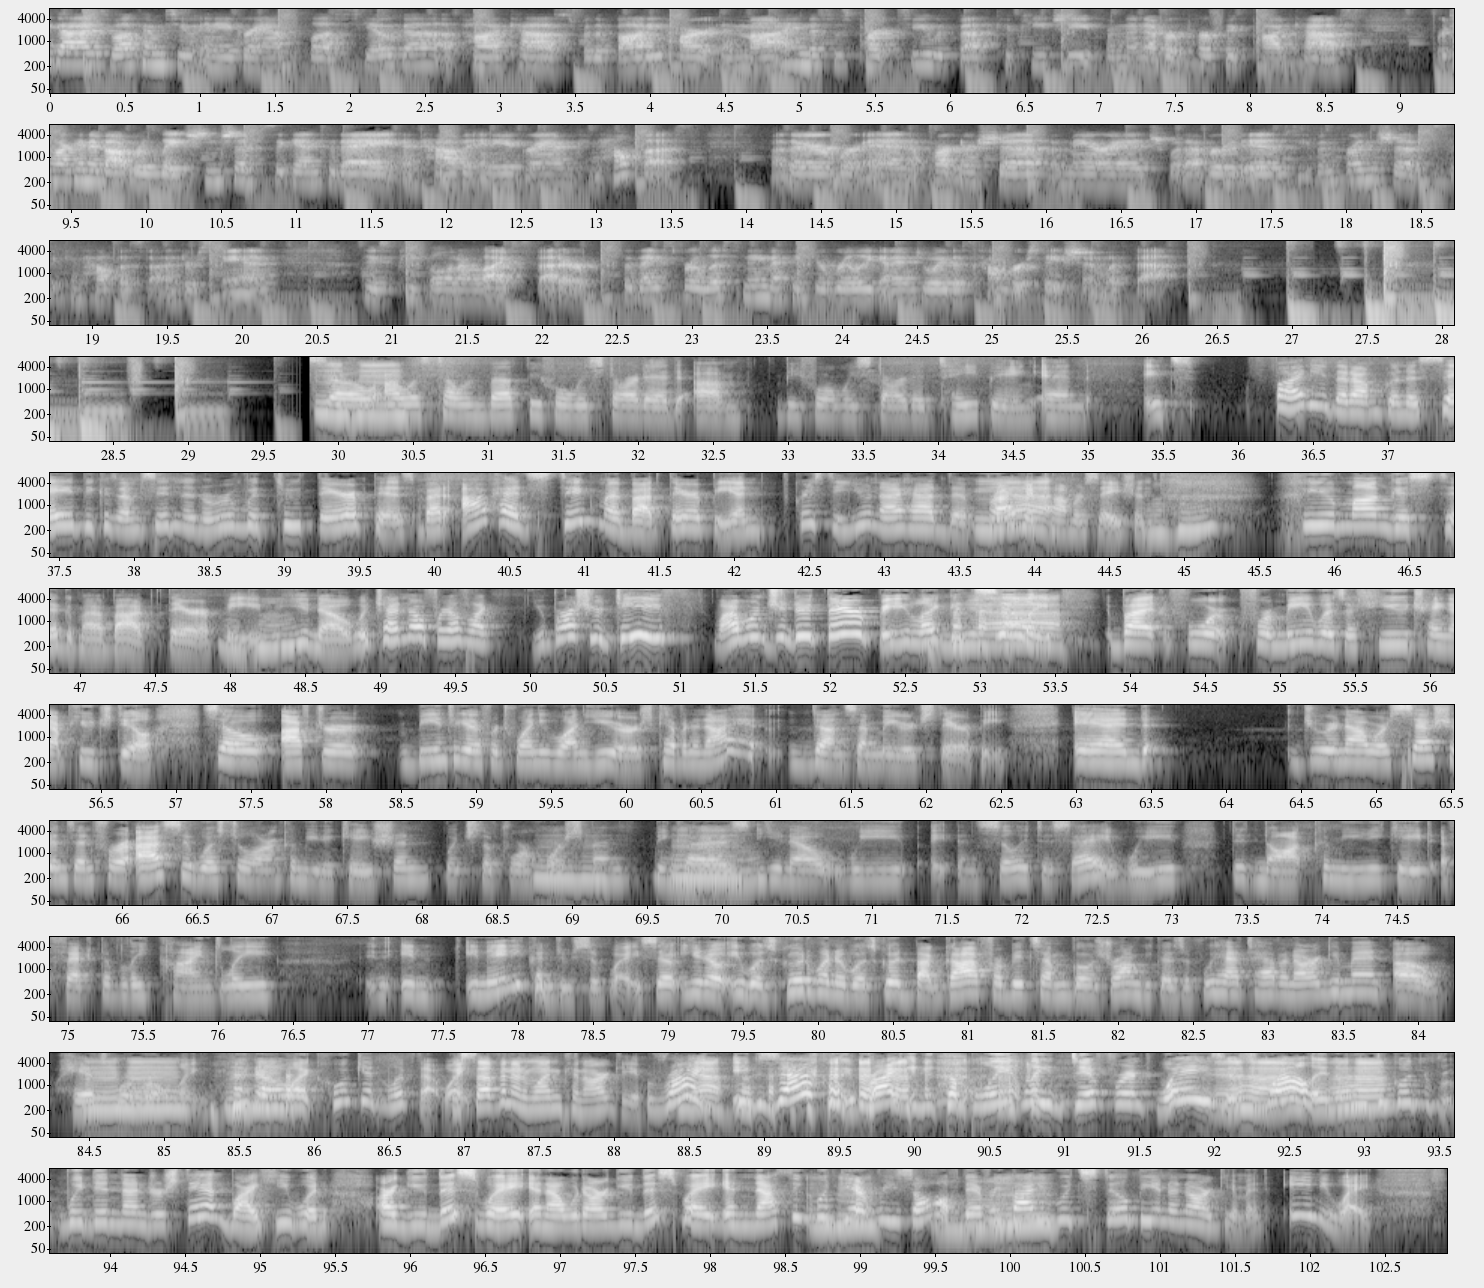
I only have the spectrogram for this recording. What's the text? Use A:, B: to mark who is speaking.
A: Hey guys, welcome to Enneagram Plus Yoga, a podcast for the body, heart, and mind. This is part two with Beth Capici from the Never Perfect podcast. We're talking about relationships again today and how the Enneagram can help us, whether we're in a partnership, a marriage, whatever it is, even friendships, it can help us to understand those people in our lives better. So thanks for listening. I think you're really going to enjoy this conversation with Beth.
B: So mm-hmm. I was telling Beth before we started, um, before we started taping, and it's funny that I'm going to say because I'm sitting in a room with two therapists, but I've had stigma about therapy, and Christy, you and I had the yeah. private conversations. Mm-hmm. Humongous stigma about therapy, mm-hmm. you know, which I know for you, like you brush your teeth. Why wouldn't you do therapy? Like it's yeah. silly. But for for me, it was a huge hang up, huge deal. So after being together for 21 years, Kevin and I have done some marriage therapy. And during our sessions, and for us, it was to learn communication, which the 4 mm-hmm. horsemen, because, mm-hmm. you know, we, and silly to say, we did not communicate effectively, kindly, in, in in any conducive way. So you know, it was good when it was good, but God forbid something goes wrong because if we had to have an argument, oh, heads mm-hmm. were rolling. You know, like who can live that way?
C: Seven and one can argue,
B: right? Yeah. exactly, right, in completely different ways uh-huh. as well, and uh-huh. we couldn't we didn't understand why he would argue this way and I would argue this way, and nothing would mm-hmm. get resolved. Mm-hmm. Everybody would still be in an argument anyway.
